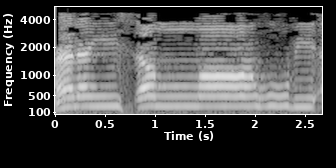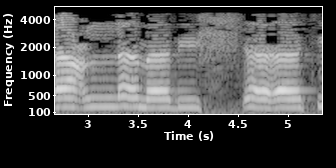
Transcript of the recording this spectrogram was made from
أليس الله بأعلم بالشاكرين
